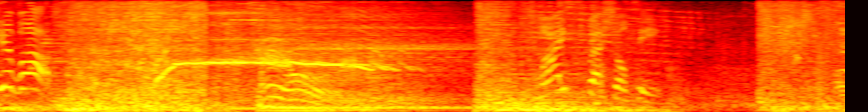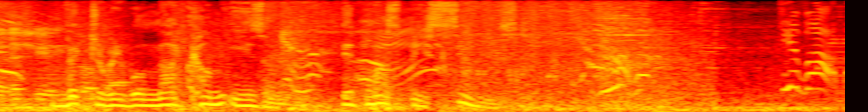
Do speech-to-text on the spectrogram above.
Give up. KO! My specialty. Victory will not come easily. It must be seized. Give up.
